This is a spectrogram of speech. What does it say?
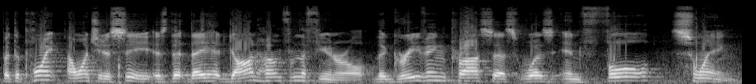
But the point I want you to see is that they had gone home from the funeral. The grieving process was in full swing.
